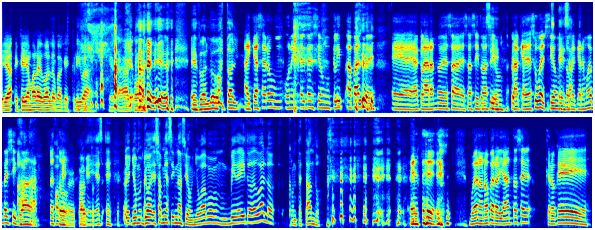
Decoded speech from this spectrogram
es verdad. Es que, llamar a Eduardo para que escriba. Eduardo va a estar. Hay que hacer una intervención, un clip aparte, eh, aclarando esa, esa situación. La que dé su versión. Lo que queremos es ver si cuadra. Eso es todo. yo, yo, esa es mi asignación. Yo voy a poner un videito de Eduardo contestando. Este, bueno, no, pero ya entonces creo que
